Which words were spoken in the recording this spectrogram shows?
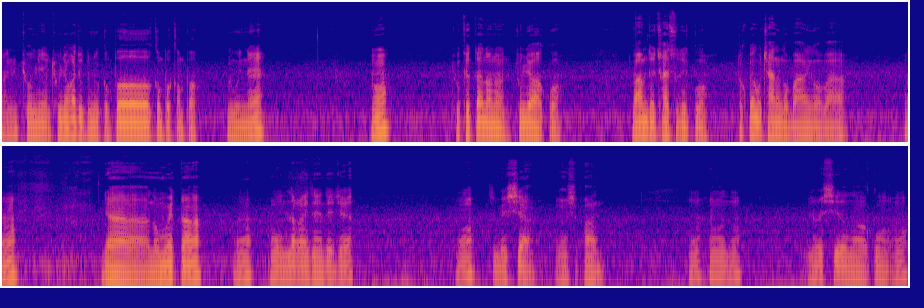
아니, 졸리, 졸려가지고 눈을 끔뻑, 끔뻑, 끔뻑. 그러고 있네. 어? 좋겠다, 너는. 졸려갖고. 마음대로 잘 수도 있고. 턱 빼고 자는 거 봐, 이거 봐. 어? 야, 너무했다. 어? 형일 나가야 되는데, 이제. 어? 지금 몇 시야? 10시 반. 어? 형은, 어? 10시에 일어나갖고, 어?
